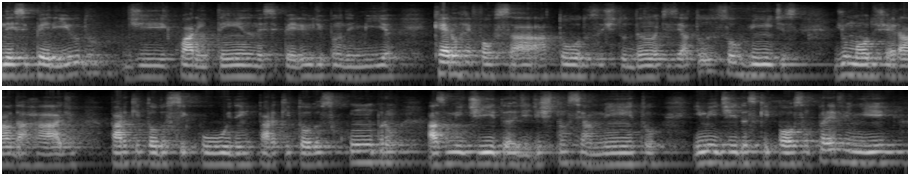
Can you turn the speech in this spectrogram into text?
Nesse período de quarentena, nesse período de pandemia, quero reforçar a todos os estudantes e a todos os ouvintes, de um modo geral, da rádio, para que todos se cuidem, para que todos cumpram as medidas de distanciamento e medidas que possam prevenir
